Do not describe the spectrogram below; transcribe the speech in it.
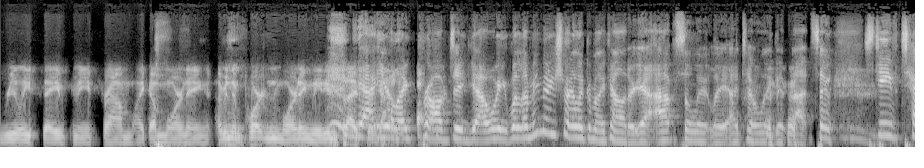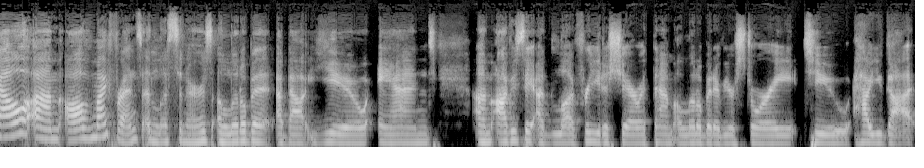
really saved me from like a morning, I mean, important morning meeting. That I yeah, you're like prompted. Yeah, wait, well, let me make sure I look at my calendar. Yeah, absolutely. I totally get that. So, Steve, tell um, all of my friends and listeners a little bit about you and um, obviously, I'd love for you to share with them a little bit of your story to how you got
